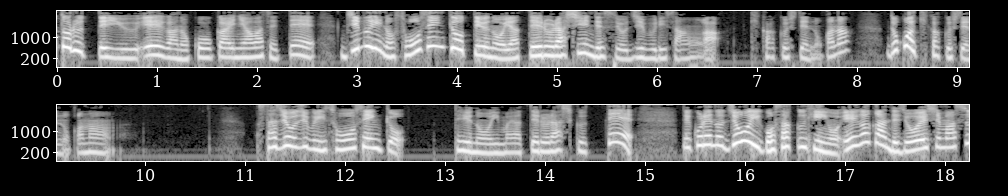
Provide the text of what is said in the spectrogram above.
ートルっていう映画の公開に合わせて、ジブリの総選挙っていうのをやっているらしいんですよ、ジブリさんが。企画してんのかな？どこが企画してんのかな？スタジオジブリ総選挙っていうのを今やってるらしくって、で、これの上位5作品を映画館で上映します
